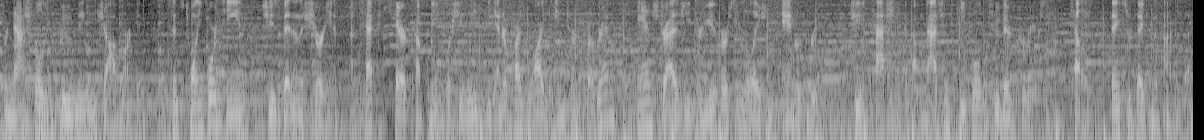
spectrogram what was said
for Nashville's booming job market. Since 2014, she's been in Asurion, a tech care company where she leads the enterprise wide intern program and strategy for university relations and recruiting. She's passionate about matching people to their careers. Kellye, thanks for taking the time today.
